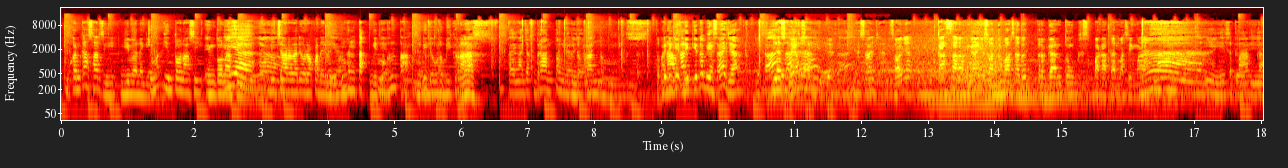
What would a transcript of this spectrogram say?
bukan kasar sih gimana cuma gimana intonasi Intonasinya. Iya. bicara dari orang Pandeglang itu menghentak gitu ya menghentak jadi jauh lebih keras Kayak ngajak berantem gitu. tidak ya. berantem Tapi di, di kita biasa aja. biasa aja. aja Biasa aja. biasa aja Soalnya kasar enggaknya suatu bahasa itu tergantung kesepakatan masing-masing. nah iya itu sepakat dia.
